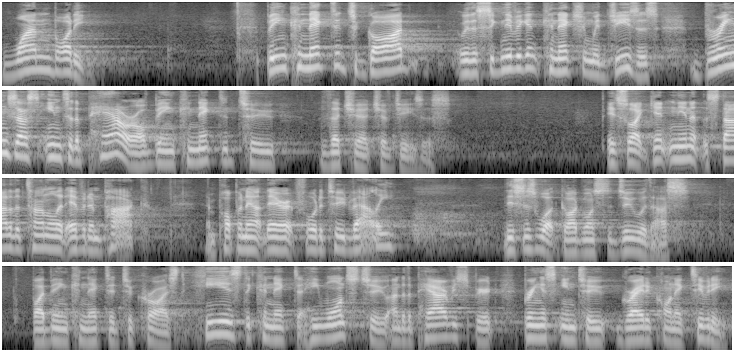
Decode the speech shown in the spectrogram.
One body. Being connected to God with a significant connection with Jesus brings us into the power of being connected to the church of Jesus. It's like getting in at the start of the tunnel at Everton Park and popping out there at Fortitude Valley. This is what God wants to do with us by being connected to Christ. He is the connector. He wants to, under the power of His Spirit, bring us into greater connectivity.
